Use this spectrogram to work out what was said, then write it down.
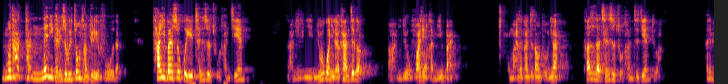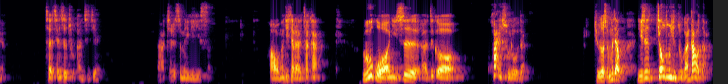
那么它它那你肯定是为中长距离服务的，它一般是位于城市组团间啊，你你如果你来看这个啊，你就发现很明白。我们还是看这张图，你看它是在城市组团之间，对吧？看见没有？在城市组团之间啊，只是这么一个意思。好，我们接下来再看，如果你是呃这个快速路的，就说什么叫你是交通性主干道的，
